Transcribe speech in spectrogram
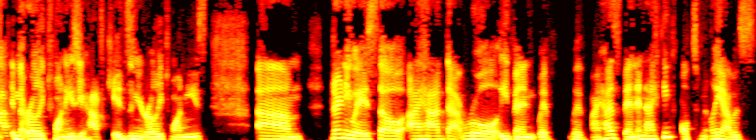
like, in the early twenties, you have kids in your early twenties. Um, but anyway, so I had that rule even with, with my husband. And I think ultimately I was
